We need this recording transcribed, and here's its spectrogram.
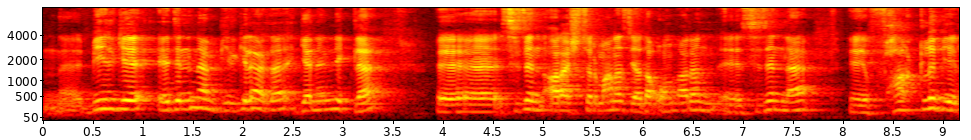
E, bilgi edinilen bilgiler de genellikle e, sizin araştırmanız ya da onların e, sizinle e, farklı bir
